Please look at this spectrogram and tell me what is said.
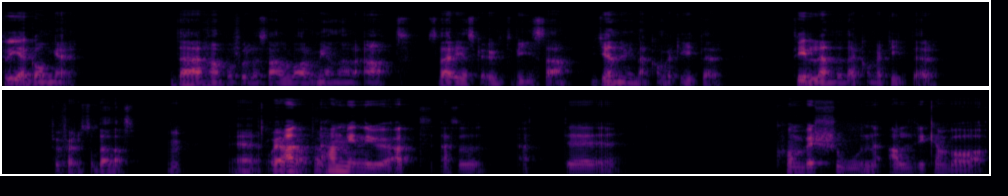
tre gånger. Där han på fullaste allvar menar att Sverige ska utvisa genuina konvertiter till länder där konvertiter förföljs och dödas. Mm. Eh, och jag Han, pratar... han menar ju att, alltså, att eh, konversion aldrig kan vara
